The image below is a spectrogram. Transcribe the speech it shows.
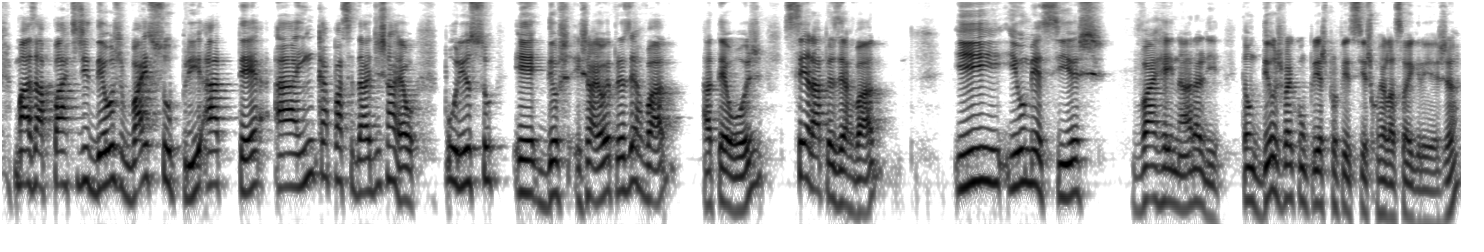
mas a parte de Deus vai suprir até a incapacidade de Israel. Por isso, Deus, Israel é preservado até hoje, será preservado, e, e o Messias vai reinar ali. Então Deus vai cumprir as profecias com relação à igreja.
